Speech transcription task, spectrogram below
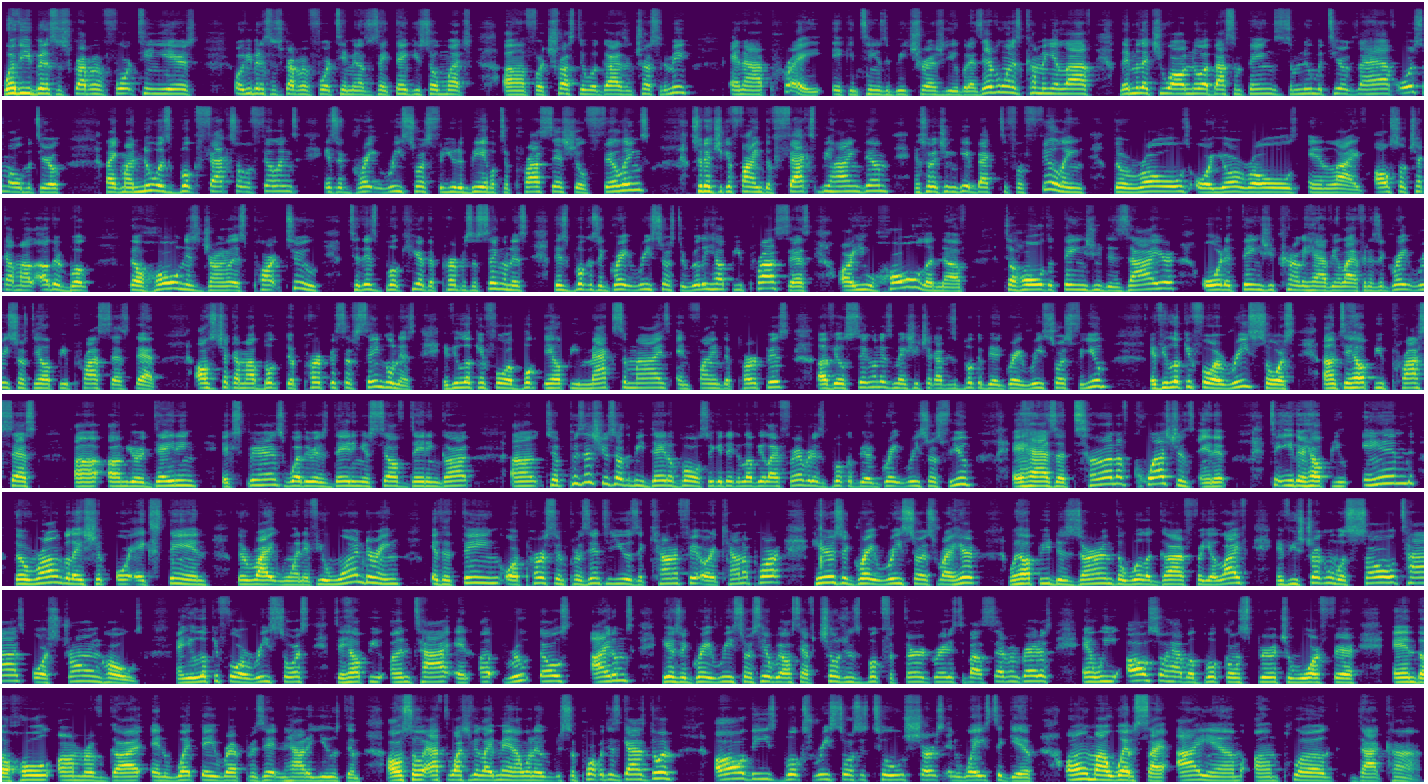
whether you've been a subscriber for 14 years or you've been a subscriber for 14 minutes, I say thank you so much uh, for trusting with guys and trusting me and I pray it continues to be treasured to you. But as everyone is coming in live, let me let you all know about some things, some new materials I have, or some old materials like my newest book, Facts Over Feelings, is a great resource for you to be able to process your feelings so that you can find the facts behind them and so that you can get back to fulfilling the roles or your roles in life. Also, check out my other book. The Wholeness Journal is part two to this book here, The Purpose of Singleness. This book is a great resource to really help you process are you whole enough to hold the things you desire or the things you currently have in your life. And it's a great resource to help you process that. Also, check out my book, The Purpose of Singleness. If you're looking for a book to help you maximize and find the purpose of your singleness, make sure you check out this book. It'll be a great resource for you. If you're looking for a resource um, to help you process uh, um, your dating experience, whether it's dating yourself, dating God, uh, to position yourself to be dateable so you can date to love of your life forever. This book will be a great resource for you. It has a ton of questions in it to either help you end the wrong relationship or extend the right one. If you're wondering if the thing or person presented to you is a counterfeit or a counterpart, here's a great resource right here. Will help you discern the will of God for your life. If you're struggling with soul ties or strongholds, and you're looking for a resource to help you untie and uproot those items, here's a great resource here. We also have children's book for third graders, about seventh graders, and we also have a book on spiritual warfare and the whole armor of God and what they represent and how to use them. Also, after watching it, like, man, I want to support what this guy's doing all these books, resources, tools, shirts, and ways to give on my website, I am iamunplugged.com.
